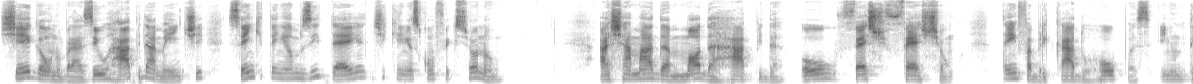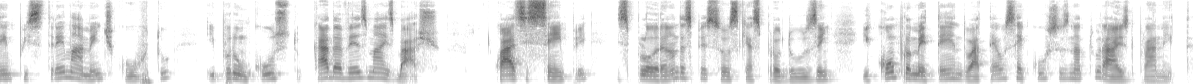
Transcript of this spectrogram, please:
chegam no Brasil rapidamente sem que tenhamos ideia de quem as confeccionou. A chamada moda rápida ou fast fashion tem fabricado roupas em um tempo extremamente curto e por um custo cada vez mais baixo, quase sempre explorando as pessoas que as produzem e comprometendo até os recursos naturais do planeta.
